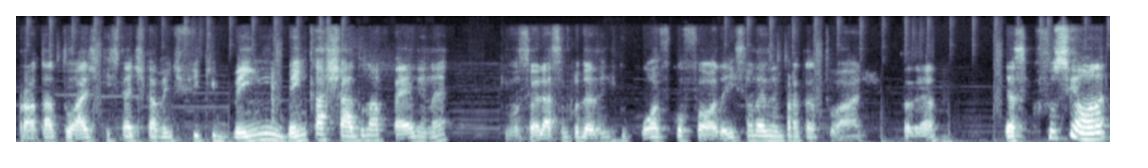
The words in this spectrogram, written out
para uma tatuagem que esteticamente fique bem, bem encaixado na pele, né? Que você olhar assim pro desenho e que, porra, ficou foda. Isso é um desenho para tatuagem, tá ligado? É assim que funciona.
